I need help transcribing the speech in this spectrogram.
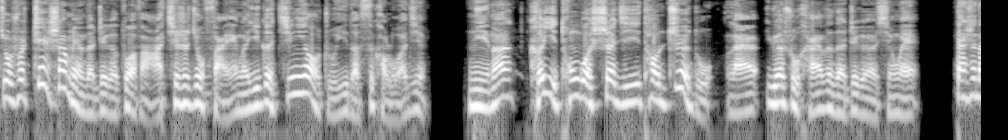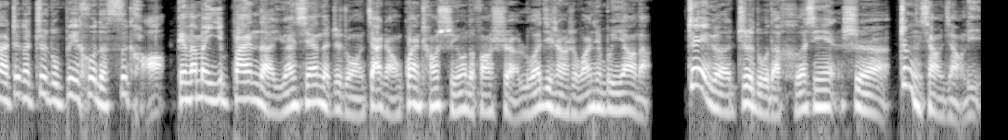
就是说这上面的这个做法啊，其实就反映了一个精要主义的思考逻辑。你呢，可以通过设计一套制度来约束孩子的这个行为。但是呢，这个制度背后的思考跟咱们一般的原先的这种家长惯常使用的方式逻辑上是完全不一样的。这个制度的核心是正向奖励，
